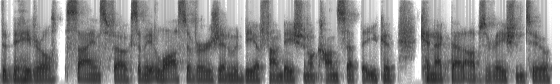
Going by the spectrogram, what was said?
the behavioral science folks, I mean, loss aversion would be a foundational concept that you could connect that observation to.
